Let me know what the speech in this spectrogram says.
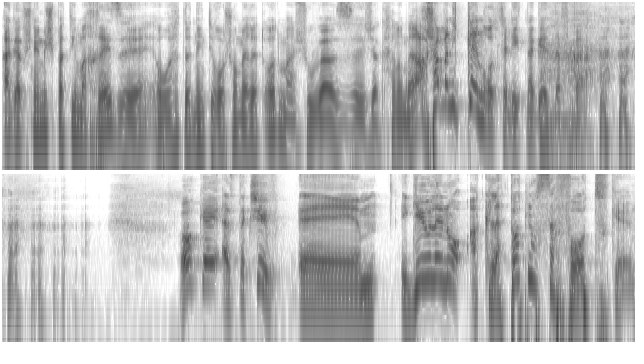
אגב, שני משפטים אחרי זה, עורכת הדין תירוש אומרת עוד משהו, ואז אה, ז'אק חן אומר, עכשיו אני כן רוצה להתנגד דווקא. אוקיי, אז תקשיב, אה, הגיעו אלינו הקלטות נוספות כן,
